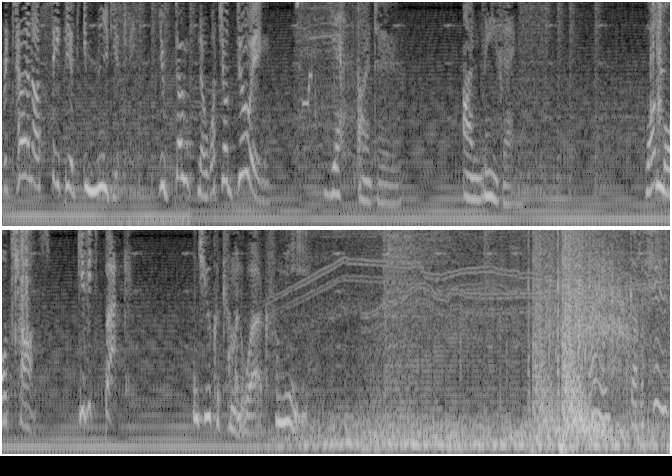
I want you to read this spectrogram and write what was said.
Return our sapient immediately. You don't know what you're doing. Yes, I do. I'm leaving. One more chance. Give it back. And you could come and work for me. Gotta shoot.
